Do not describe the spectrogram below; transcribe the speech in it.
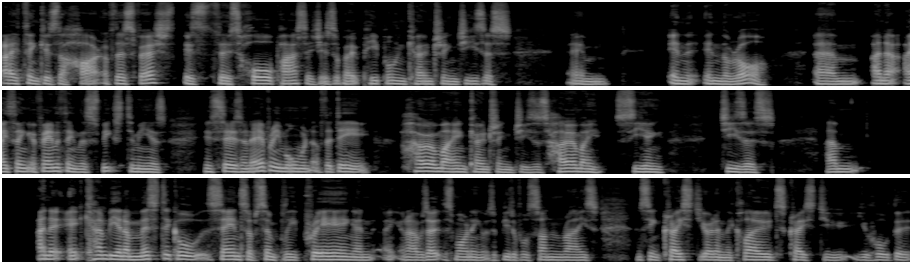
I think, is the heart of this verse. Is this whole passage is about people encountering Jesus, um, in in the raw, um, and I, I think if anything, this speaks to me is it says in every moment of the day, how am I encountering Jesus? How am I seeing Jesus? Um, and it, it can be in a mystical sense of simply praying. And uh, you know, I was out this morning; it was a beautiful sunrise, and seeing Christ, you're in the clouds. Christ, you you hold the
